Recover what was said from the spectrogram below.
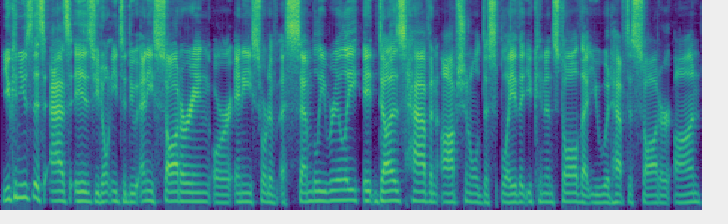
You can use this as is. You don't need to do any soldering or any sort of assembly really. It does have an optional display that you can install that you would have to solder on.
